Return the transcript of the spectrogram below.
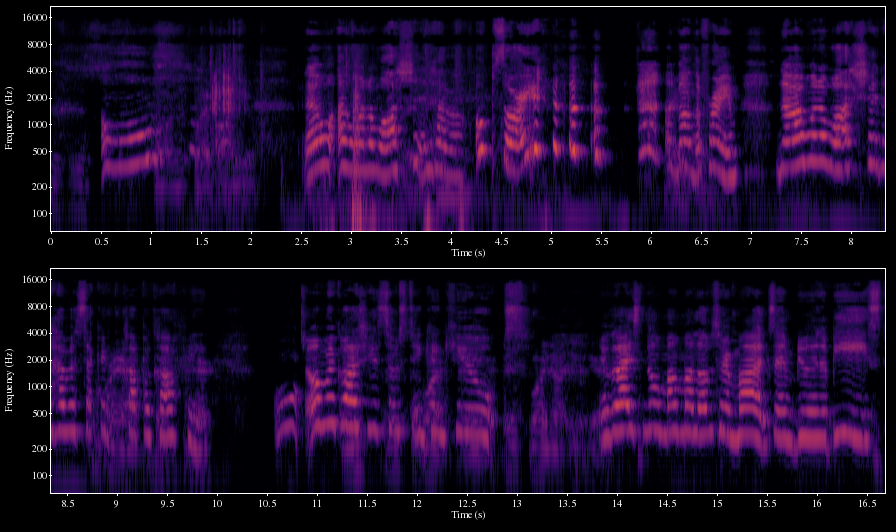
This is. Oh, Hold this is my body. now I want to wash it and have a. Oops, sorry. I'm on the frame. Now I want to wash it and have a second cup of after coffee. Here. Oh, my gosh, he's so stinking why- cute. Why not you You guys know Mama loves her mugs and Beauty and the Beast.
